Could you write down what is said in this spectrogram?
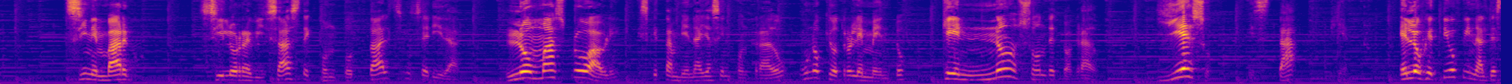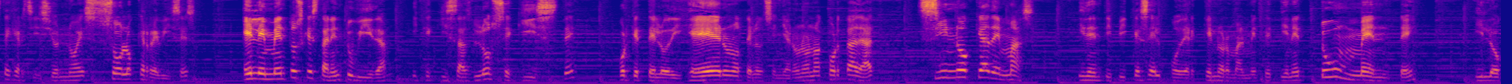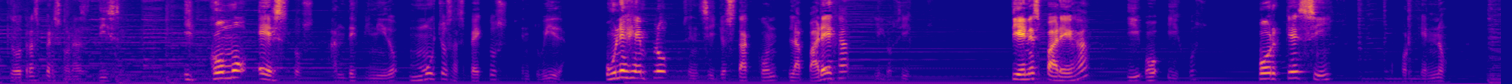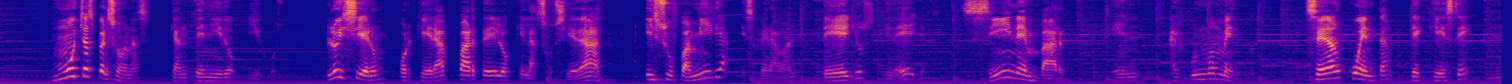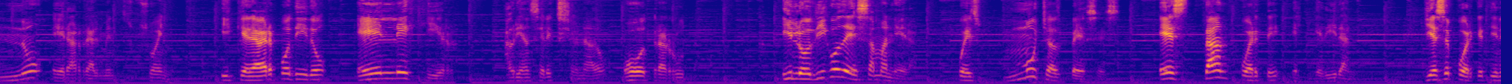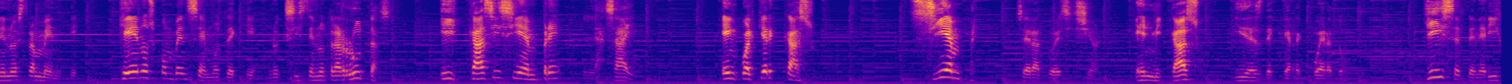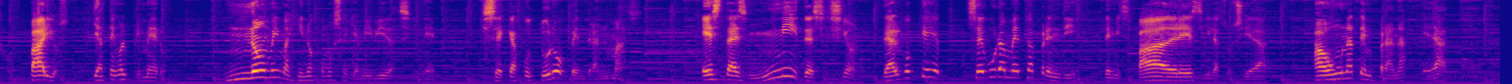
Sin embargo, si lo revisaste con total sinceridad, lo más probable es que también hayas encontrado uno que otro elemento que no son de tu agrado. Y eso está bien. El objetivo final de este ejercicio no es solo que revises elementos que están en tu vida y que quizás los seguiste porque te lo dijeron o te lo enseñaron a una corta edad, sino que además identifiques el poder que normalmente tiene tu mente y lo que otras personas dicen y cómo estos han definido muchos aspectos en tu vida. Un ejemplo sencillo está con la pareja y los hijos. ¿Tienes pareja y o hijos? ¿Por qué sí o por qué no? Muchas personas que han tenido hijos lo hicieron porque era parte de lo que la sociedad y su familia esperaban de ellos y de ellas. Sin embargo, en algún momento se dan cuenta de que ese no era realmente su sueño y que de haber podido elegir habrían seleccionado otra ruta. Y lo digo de esa manera pues muchas veces es tan fuerte el que dirán y ese poder que tiene nuestra mente que nos convencemos de que no existen otras rutas y casi siempre las hay. En cualquier caso, siempre será tu decisión. En mi caso, y desde que recuerdo, quise tener hijos, varios, ya tengo el primero. No me imagino cómo sería mi vida sin él. Y sé que a futuro vendrán más. Esta es mi decisión de algo que seguramente aprendí de mis padres y la sociedad a una temprana edad,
